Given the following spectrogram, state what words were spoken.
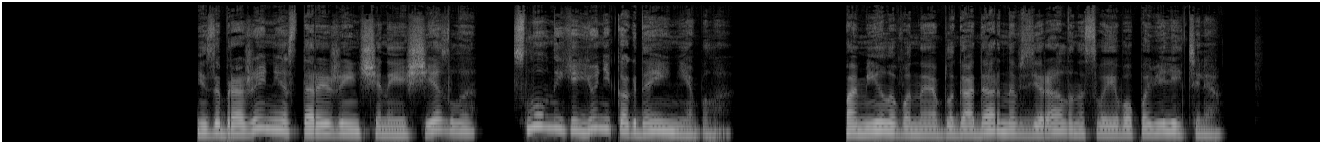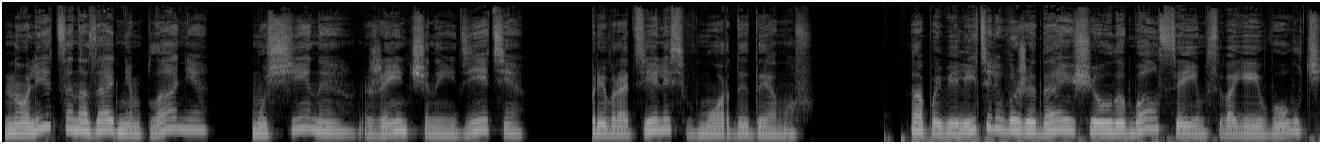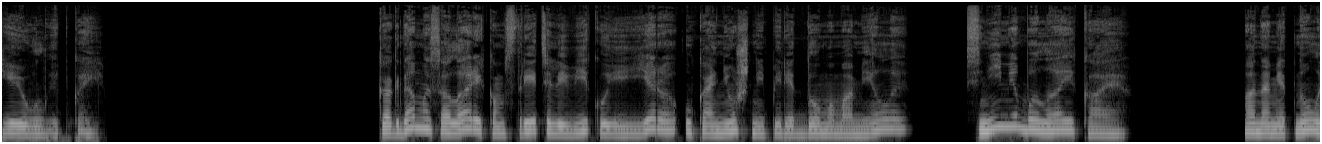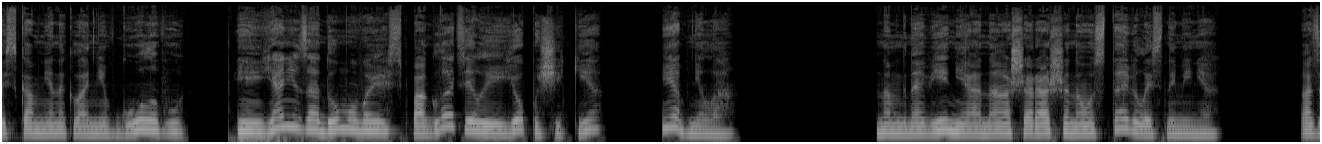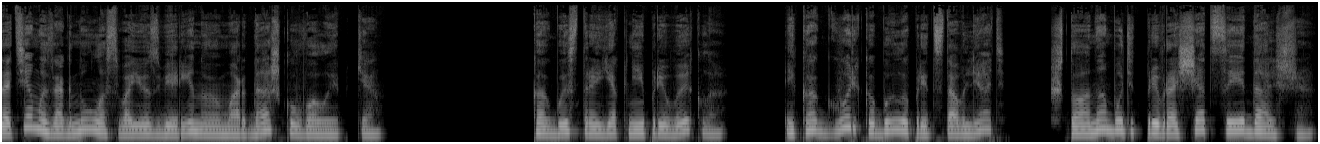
Изображение старой женщины исчезло, словно ее никогда и не было. Помилованная благодарно взирала на своего повелителя. Но лица на заднем плане, мужчины, женщины и дети, превратились в морды демов. А повелитель выжидающе улыбался им своей волчьей улыбкой. Когда мы с Алариком встретили Вику и Ера у конюшни перед домом Амелы, с ними была и Кая. Она метнулась ко мне, наклонив голову, и я, не задумываясь, погладила ее по щеке и обняла. На мгновение она ошарашенно уставилась на меня, а затем изогнула свою звериную мордашку в улыбке. Как быстро я к ней привыкла, и как горько было представлять, что она будет превращаться и дальше,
